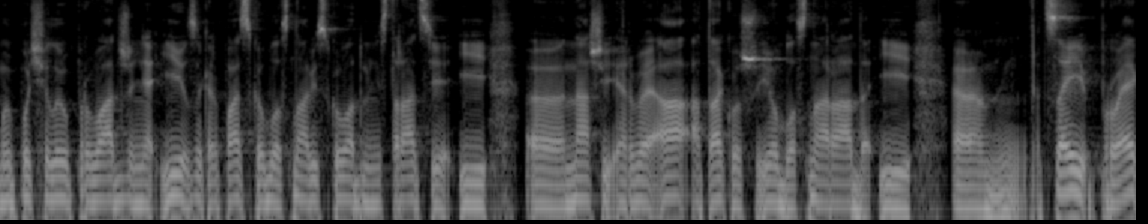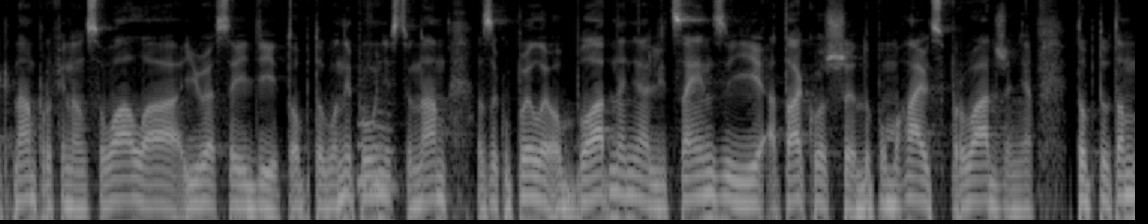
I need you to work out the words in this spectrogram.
Ми почали впровадження і Закарпатська обласна військова адміністрація, і е, наші РВА, а також і обласна рада. І е, цей проект нам профінансувала USAID. Тобто вони повністю нам закупили обладнання, ліцензії, а також допомагають з впровадження. Тобто там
